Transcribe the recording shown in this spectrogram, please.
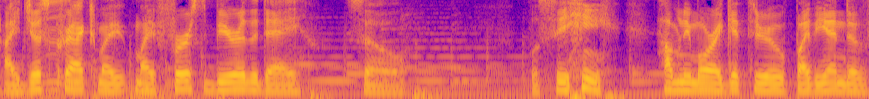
I just mm. cracked my my first beer of the day, so we'll see how many more I get through by the end of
